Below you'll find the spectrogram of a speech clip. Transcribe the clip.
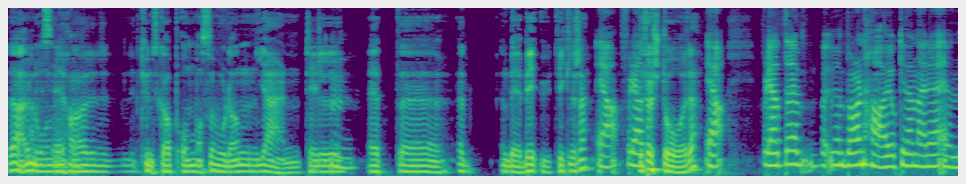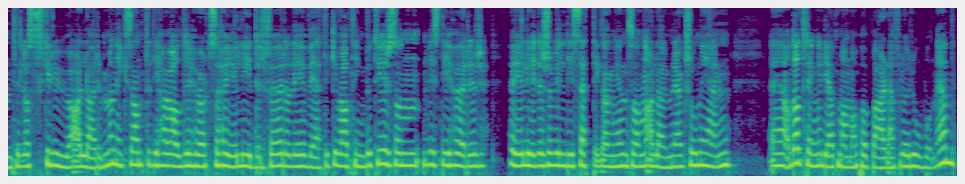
Det er jo noe vi har litt kunnskap om også, hvordan hjernen til Mm. et, eh, et, en baby utvikler seg. Ja, fordi Det første året. ja, fordi at eh, barn har jo ikke den der evnen til å skru av alarmen. ikke sant? De har jo aldri hørt så høye lyder før, og de vet ikke hva ting betyr. Så hvis de hører høye lyder, så vil de sette i gang en sånn alarmreaksjon i hjernen. Eh, og da trenger de at mamma og pappa er der for å roe ned.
